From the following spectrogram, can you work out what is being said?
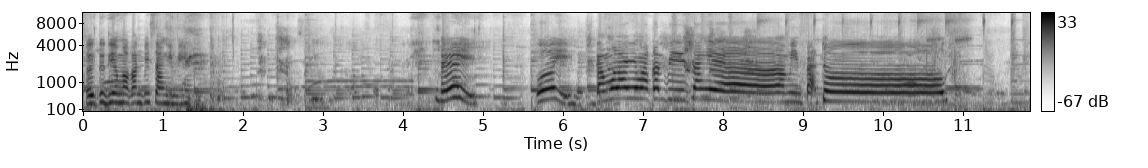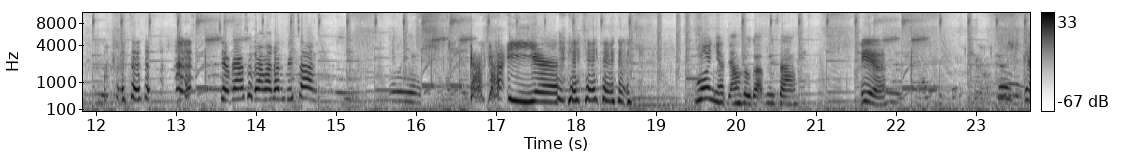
Oh, itu dia makan pisang ini. Hei, woi, kamu lagi makan pisang ya? Minta dong. Siapa yang suka makan pisang? Kakak iya. Monyet yang suka pisang. Iya. Juga.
